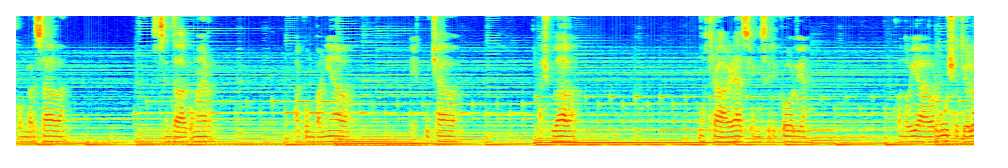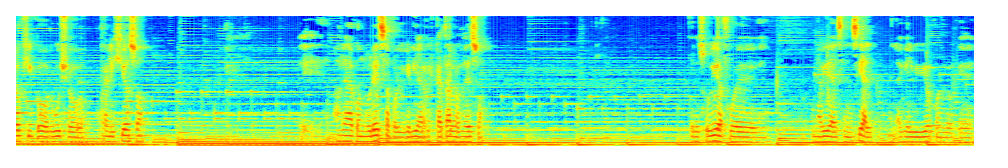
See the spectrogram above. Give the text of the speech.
conversaba, se sentaba a comer, acompañaba, escuchaba, ayudaba, mostraba gracia, misericordia, cuando había orgullo teológico, orgullo religioso. Eh, hablaba con dureza porque quería rescatarlos de eso. Pero su vida fue una vida esencial en la que él vivió con lo que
